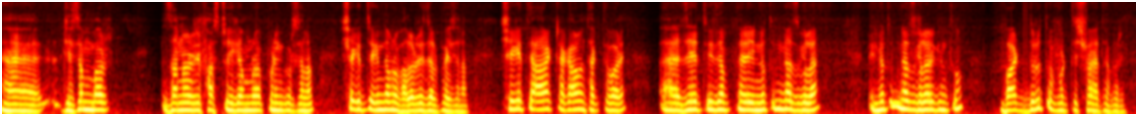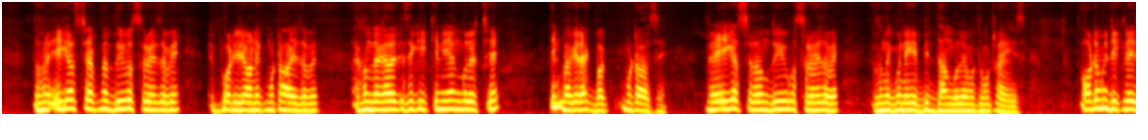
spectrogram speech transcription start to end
আহ, ডিসেম্বর জানুয়ারির ফার্স্ট উইকে আমরা পুনিং করছিলাম। সেক্ষেত্রে কিন্তু আমরা ভালো রেজাল্ট পাইছিলাম। সেক্ষেত্রে আর একটা কারণ থাকতে পারে যেহেতু যে আপনার এই নতুন গাছগুলা, এই নতুন গাছগুলোর কিন্তু বাট দ্রুত ফুটতে সহায়তা করে। তখন এই গাছটা আপনার দুই বছর হয়ে যাবে বডিটা অনেক মোটা হয়ে যাবে। এখন দেখা যাচ্ছে কি কেনি আঙ্গুলের চেয়ে তিন ভাগের এক ভাগ মোটা আছে। এই গাছটা যখন দুই বছর হয়ে যাবে, তখন দেখবেন এই বৃদ্ধ আঙ্গুলের মতো মোটা হয়ে গেছে। তো অটোমেটিকলি এই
